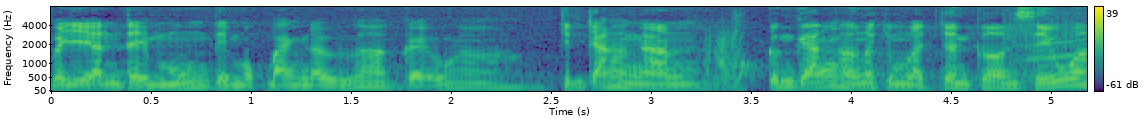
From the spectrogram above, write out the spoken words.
Bởi vì anh tìm muốn tìm một bạn nữ kiểu à, chín chắn hơn anh cứng rắn hơn nói chung là trên cơ một xíu á.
